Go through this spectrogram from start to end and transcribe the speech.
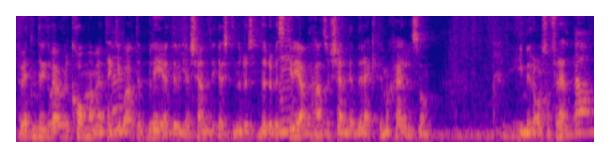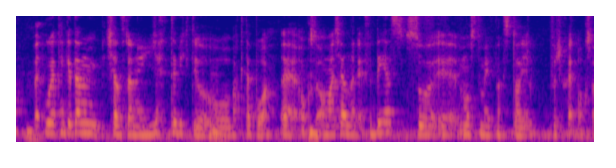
jag vet inte riktigt vad jag vill komma men jag tänker bara att det blev, det, jag kände, jag, när, du, när du beskrev mm. det här så kände jag direkt i mig själv som i min roll som förälder. Ja, och jag tänker att den känslan är jätteviktig att, mm. vakta på eh, också mm. om man känner det. För dels så eh, måste man ju faktiskt ta hjälp för sig själv också.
